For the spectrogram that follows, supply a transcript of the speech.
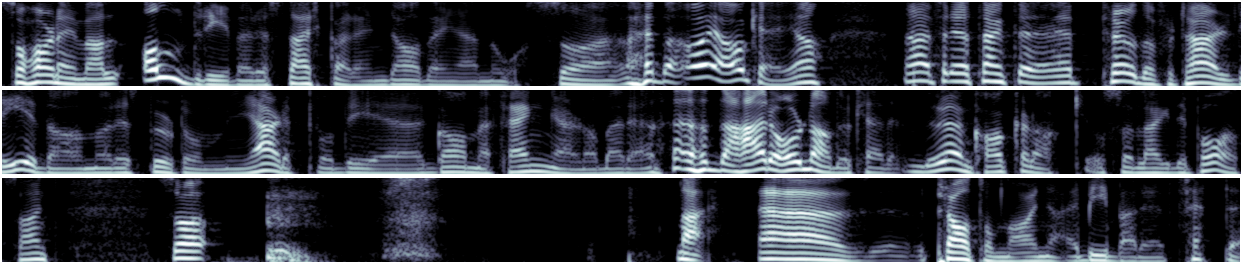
så har den vel aldri vært sterkere enn da den er nå. Så jeg bare Å ja, OK, ja. Nei, for jeg tenkte Jeg prøvde å fortelle de da, når jeg spurte om hjelp, og de eh, ga meg fingeren og bare 'Det her ordna du, Kevin. Du er en kakerlakk.' Og så legger de på, sant? Så Nei. Jeg prater om noe annet. Jeg blir bare fette,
